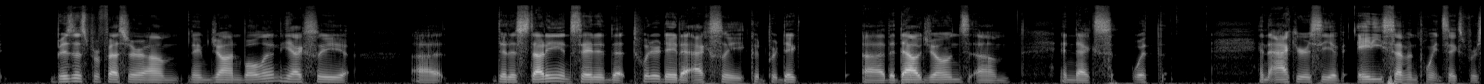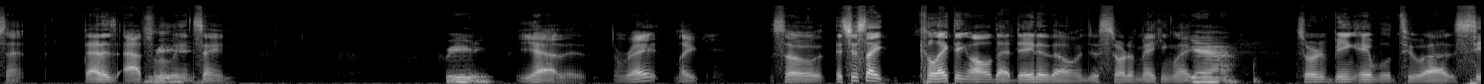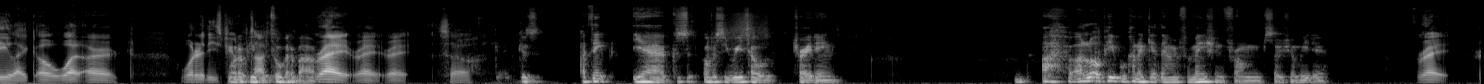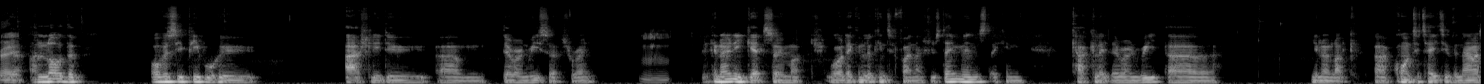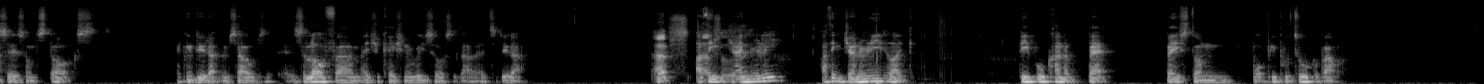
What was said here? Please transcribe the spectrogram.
business professor um, named Johan Bollen he actually uh, did a study and stated that Twitter data actually could predict uh, the Dow Jones um, index with an accuracy of 87.6%. That is absolutely Really? insane. Really? Yeah, right? Like, so it's just like collecting all that data though and just sort of making like Yeah. sort of being able to uh, see like, oh, what are what are these What are people people talking talking about? Right, right, right. So, Because I think, yeah, because obviously retail trading, uh, a lot of people kind of get their information from social media. right, right. know, a lot of the, obviously, people who actually do um, their own research, right? hmm They can only get so much. Well, they can look into financial statements, they can calculate their own, re- uh, you know, like uh, quantitative analysis on stocks. They can do that themselves. There's a lot of um, educational resources out there to do that. Abs I think absolutely. generally, I think generally, like people kind of bet based on what people talk about.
